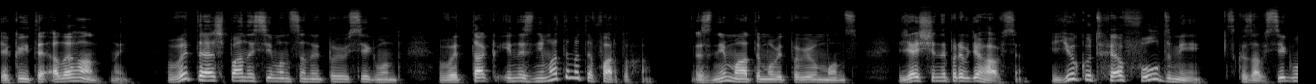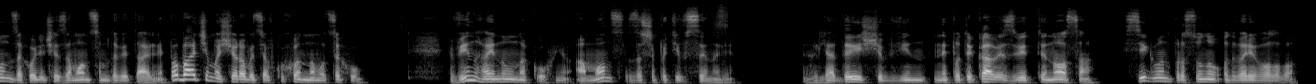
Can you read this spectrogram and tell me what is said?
Який ти елегантний. Ви теж, пане Сімонсен, відповів Сігмунд. Ви так і не зніматимете фартуха? Зніматиму, відповів Монс. Я ще не перевдягався. You could have fooled me, сказав Сігмунд, заходячи за Монсом до вітальні. Побачимо, що робиться в кухонному цеху. Він гайнув на кухню, а Монс зашепотів синові. Гляди, щоб він не потикав із звідти носа. Сігмунд просунув у двері голову.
